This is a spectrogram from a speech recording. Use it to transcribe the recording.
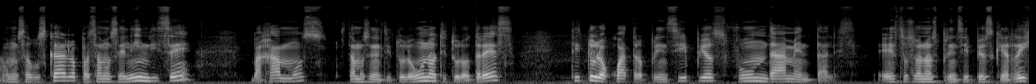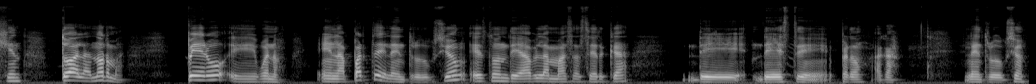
Vamos a buscarlo, pasamos el índice, bajamos, estamos en el título 1, título 3, título 4, principios fundamentales. Estos son los principios que rigen toda la norma. Pero, eh, bueno, en la parte de la introducción es donde habla más acerca de de, de este, perdón, acá, en la introducción.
